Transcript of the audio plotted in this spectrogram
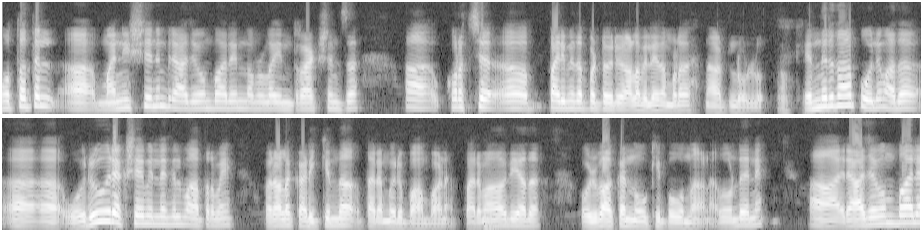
മൊത്തത്തിൽ മനുഷ്യനും രാജവെമ്പാലയും തമ്മിലുള്ള ഇൻട്രാക്ഷൻസ് കുറച്ച് പരിമിതപ്പെട്ട ഒരു അളവിലേ നമ്മുടെ നാട്ടിലുള്ളൂ. എന്നിരുന്നാൽ പോലും അത് ഒരു രക്ഷയുമില്ലെങ്കിൽ മാത്രമേ ഒരാളെ കടിക്കുന്ന തരം ഒരു പാമ്പാണ്. പരമാവധി അത് ഒഴിവാക്കാൻ നോക്കി പോകുന്നതാണ് അതുകൊണ്ട് തന്നെ രാജവെമ്പാല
